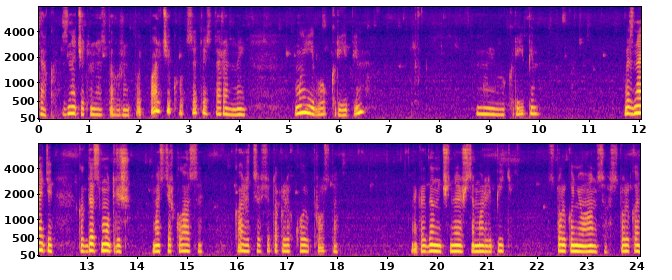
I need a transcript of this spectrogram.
Так, значит у нас должен быть пальчик вот с этой стороны. Мы его крепим. Мы его крепим. Вы знаете, когда смотришь мастер-классы, кажется все так легко и просто. А когда начинаешь сама лепить, столько нюансов, столько,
